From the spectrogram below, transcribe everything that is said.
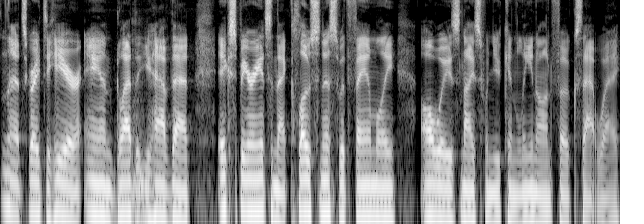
that's great to hear, and glad that you have that experience and that closeness with family. Always nice when you can lean on folks that way.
